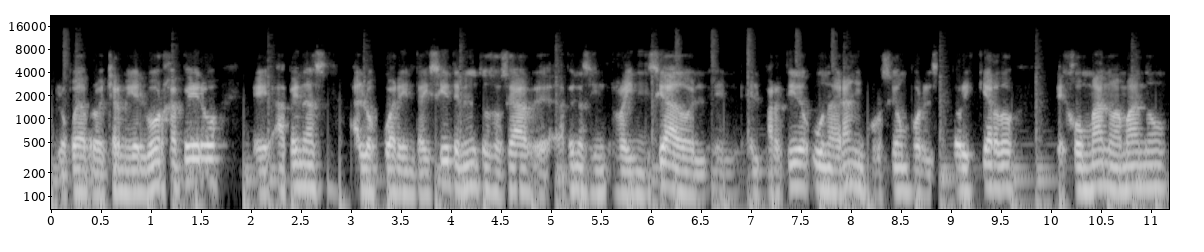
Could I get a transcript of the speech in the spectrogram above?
que lo pueda aprovechar Miguel Borja, pero eh, apenas a los 47 minutos, o sea, apenas reiniciado el, partido, una gran incursión por el sector izquierdo dejó mano a mano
